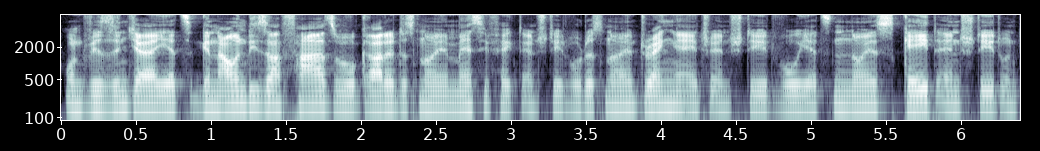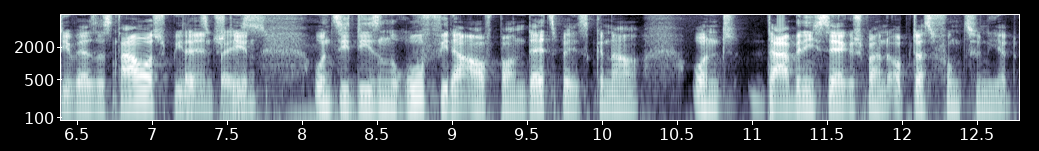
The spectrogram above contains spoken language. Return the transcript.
Und wir sind ja jetzt genau in dieser Phase, wo gerade das neue Mass Effect entsteht, wo das neue Dragon Age entsteht, wo jetzt ein neues Skate entsteht und diverse Star Wars Spiele Dead entstehen und sie diesen Ruf wieder aufbauen. Dead Space, genau. Und da bin ich sehr gespannt, ob das funktioniert.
